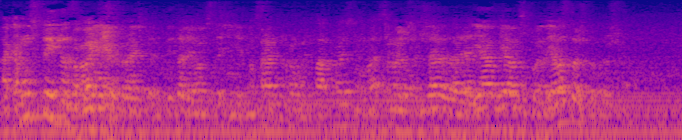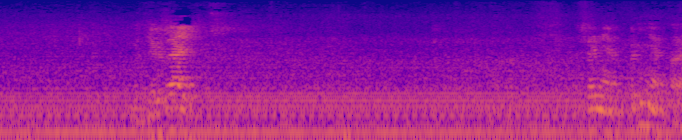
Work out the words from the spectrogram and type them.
А кому стыдно за проект? Виталий, вам стыдно? Нет, правда, Попросим вас. Да, я, я вас понял. Я вас тоже попрошу. Воздержать. Решение принято.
